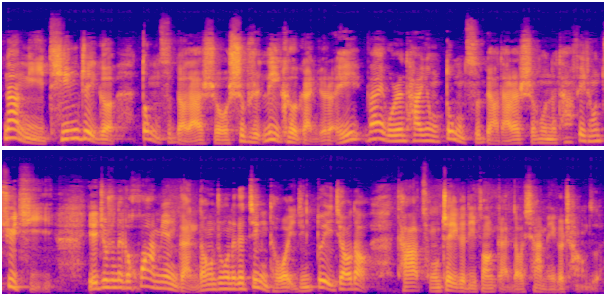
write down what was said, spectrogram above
那你听这个动词表达的时候，是不是立刻感觉到，哎，外国人他用动词表达的时候呢，他非常具体，也就是那个画面感当中那个镜头啊，已经对焦到他从这个地方赶到下面一个场子。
